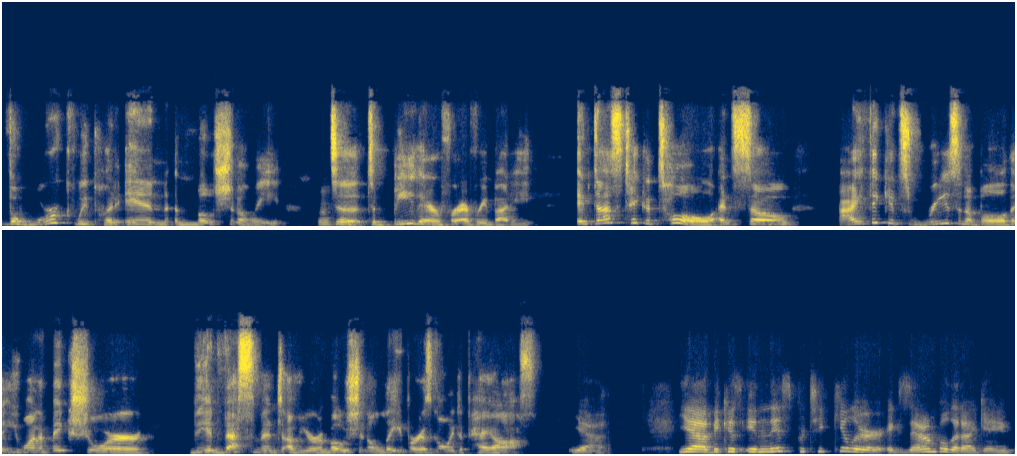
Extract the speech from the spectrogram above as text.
the work we put in emotionally mm-hmm. to to be there for everybody it does take a toll and so i think it's reasonable that you want to make sure the investment of your emotional labor is going to pay off. Yeah. Yeah, because in this particular example that I gave,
